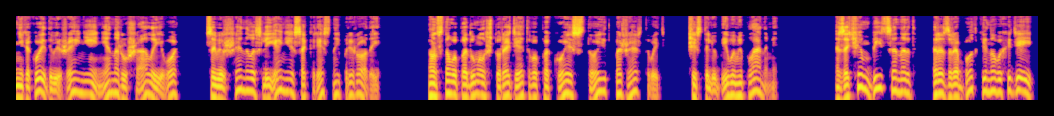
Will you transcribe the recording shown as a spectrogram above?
Никакое движение не нарушало его совершенного слияния с окрестной природой. Он снова подумал, что ради этого покоя стоит пожертвовать чистолюбивыми планами. Зачем биться над разработкой новых идей,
